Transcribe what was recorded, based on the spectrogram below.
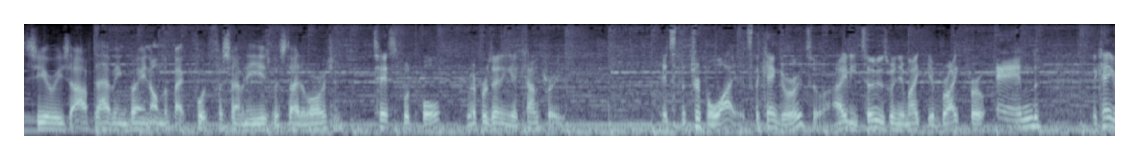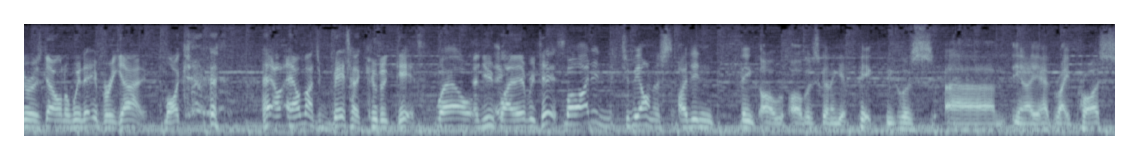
series after having been on the back foot for so many years with State of Origin. Test football, representing your country, it's the triple A, it's the Kangaroo Tour. 82 is when you make your breakthrough, and the Kangaroos go on to win every game. Like, how, how, much better could it get? Well, and you play it, every test. Well, I didn't. To be honest, I didn't think I, I was going to get picked because um, you know you had Ray Price,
